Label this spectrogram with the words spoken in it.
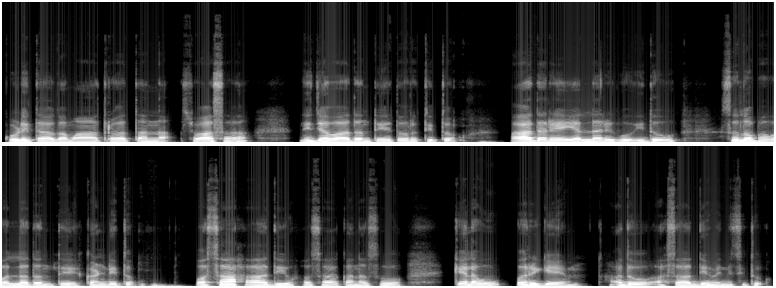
ಕುಳಿತಾಗ ಮಾತ್ರ ತನ್ನ ಶ್ವಾಸ ನಿಜವಾದಂತೆ ತೋರುತ್ತಿತ್ತು. ಆದರೆ ಎಲ್ಲರಿಗೂ ಇದು ಸುಲಭವಲ್ಲದಂತೆ ಕಂಡಿತು. ಹೊಸ ಹಾದಿ, ಹೊಸ ಕನಸು ಕೆಲವರಿಗೆ ಅದು ಅಸಾಧ್ಯವೆನಿಸಿತು.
